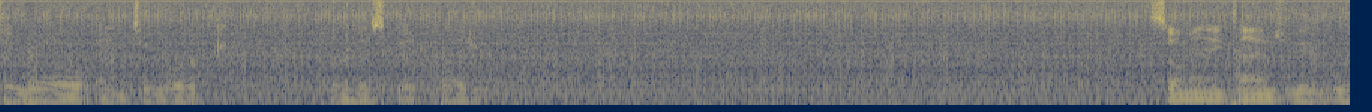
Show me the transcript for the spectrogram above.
to will and to work for his good pleasure. So many times we, we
